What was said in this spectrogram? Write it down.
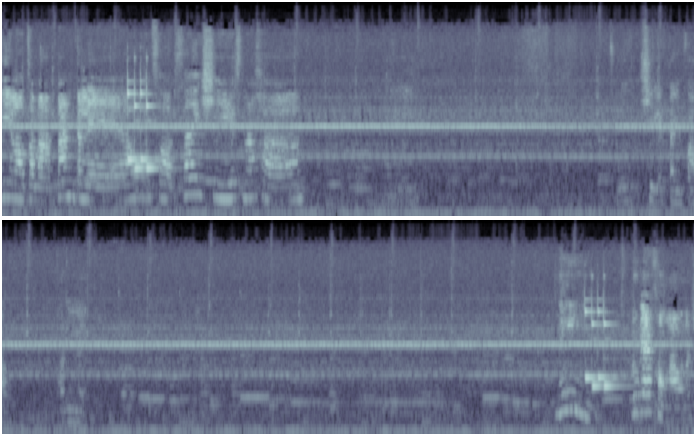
ที่เราจะมาปั้นกันแล้ว สอดไส้ชีสนะคะนี่นี่ชีสเล็กไปหรือเปล่า พอดีเลยนี่ ลูกแรกของเรานะคะ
